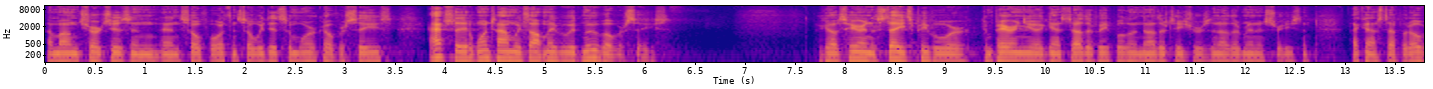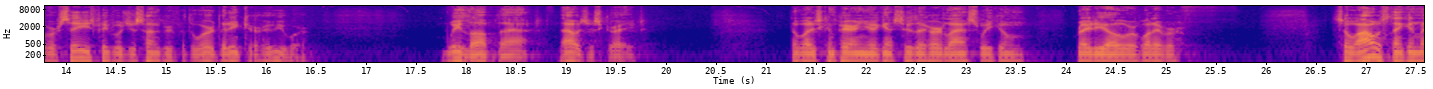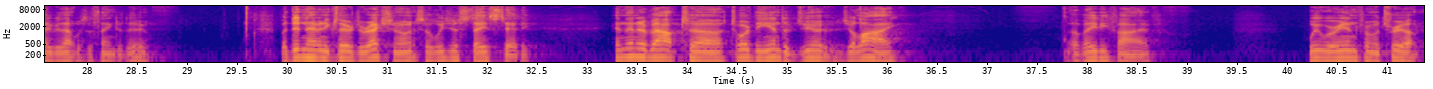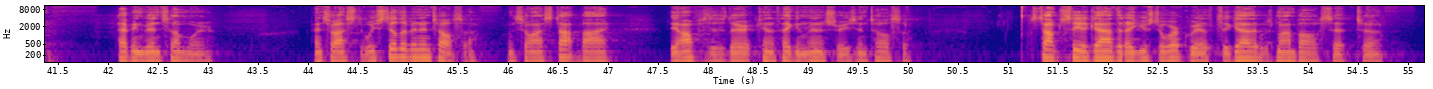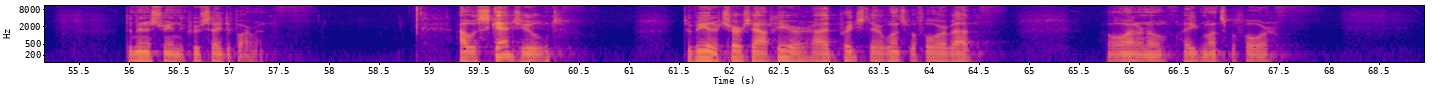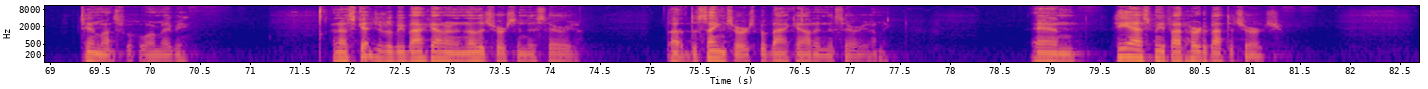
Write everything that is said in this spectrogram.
among churches and, and so forth. And so we did some work overseas. Actually, at one time we thought maybe we'd move overseas. Because here in the States, people were comparing you against other people and other teachers and other ministries and that kind of stuff. But overseas, people were just hungry for the word. They didn't care who you were. We loved that. That was just great. Nobody's comparing you against who they heard last week on radio or whatever. So I was thinking maybe that was the thing to do. But didn't have any clear direction on it, so we just stayed steady. And then about uh, toward the end of Ju- July of 85, we were in from a trip, having been somewhere. And so I, we still living in Tulsa. And so I stopped by the offices there at Kenneth Hagin Ministries in Tulsa. Stopped to see a guy that I used to work with, the guy that was my boss at uh, the ministry in the crusade department. I was scheduled to be at a church out here. I had preached there once before, about, oh, I don't know, eight months before, 10 months before maybe. And I was scheduled to be back out in another church in this area. Uh, the same church, but back out in this area, I mean. And he asked me if I'd heard about the church.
